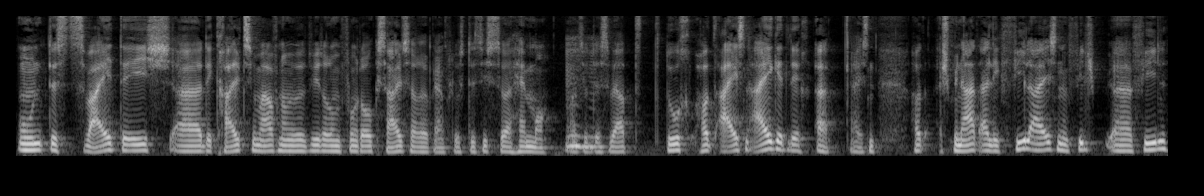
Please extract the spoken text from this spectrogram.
Und das zweite ist, äh, die Kalziumaufnahme wird wiederum von der Oxalsäure beeinflusst. Das ist so ein Hämmer. Also das wird durch, hat Eisen eigentlich, äh, Eisen, hat Spinat eigentlich viel Eisen und viel, äh, viel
